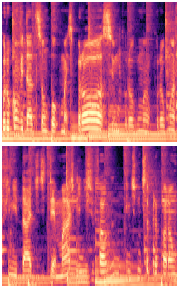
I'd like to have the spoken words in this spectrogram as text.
por o convidado ser um pouco mais próximo, por alguma, por alguma afinidade de temática, a gente fala, a gente não precisa preparar um,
